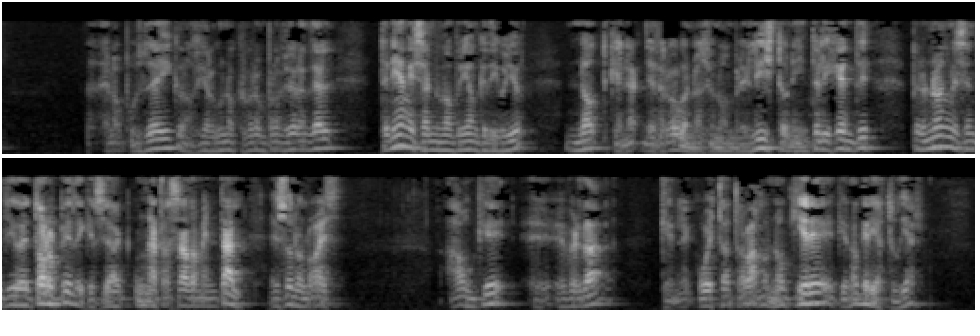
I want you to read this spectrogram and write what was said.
del Opus Dei, conocí algunos que fueron profesores de él, tenían esa misma opinión que digo yo. No, que desde luego no es un hombre listo ni inteligente, pero no en el sentido de torpe, de que sea un atrasado mental. Eso no lo es. Aunque eh, es verdad que le cuesta trabajo, no quiere, que no quería estudiar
